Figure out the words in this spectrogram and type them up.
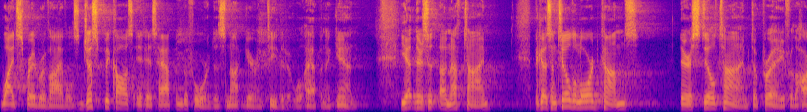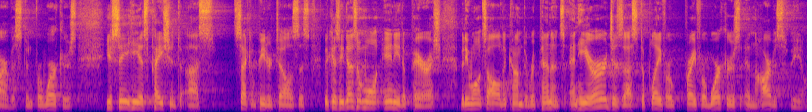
widespread revivals. Just because it has happened before does not guarantee that it will happen again. Yet there's enough time because until the Lord comes, there is still time to pray for the harvest and for workers. You see, He is patient to us. Second Peter tells us because he doesn't want any to perish, but he wants all to come to repentance, and he urges us to pray for, pray for workers in the harvest field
